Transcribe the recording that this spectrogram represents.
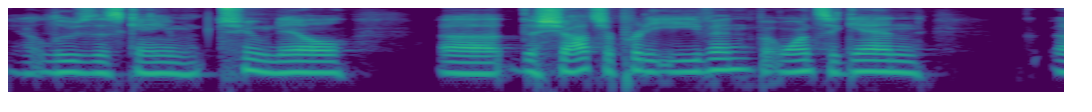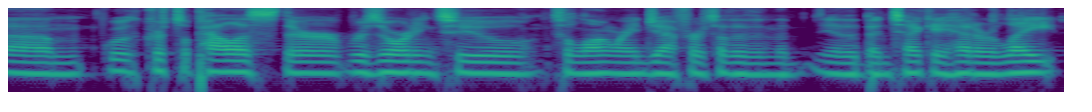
you know, lose this game two 0 uh, The shots are pretty even, but once again, um, with Crystal Palace, they're resorting to to long range efforts other than the you know, the Benteke header late,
